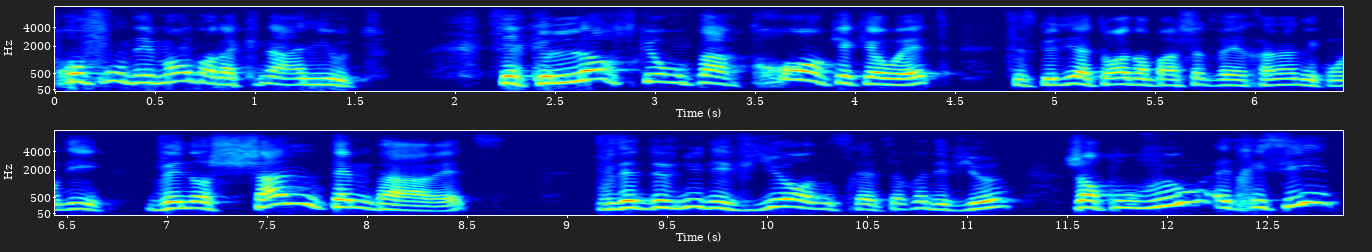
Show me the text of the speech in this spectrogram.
profondément dans la Knaaniut. C'est-à-dire que lorsqu'on part trop en cacahuète, c'est ce que dit la Torah dans Parashat Vayechanan et qu'on dit Venoshan vous êtes devenus des vieux en Israël. C'est quoi des vieux? Genre pour vous, être ici,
